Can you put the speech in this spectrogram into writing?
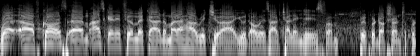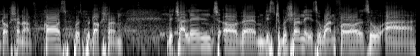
Well, uh, of course, um, ask any filmmaker, no matter how rich you are, you would always have challenges from pre-production to production, of course, post-production. The challenge of um, distribution is one for us who are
